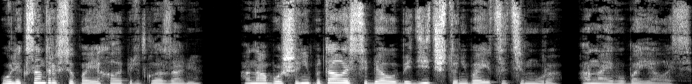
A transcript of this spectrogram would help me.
У Александры все поехало перед глазами. Она больше не пыталась себя убедить, что не боится Тимура. Она его боялась.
